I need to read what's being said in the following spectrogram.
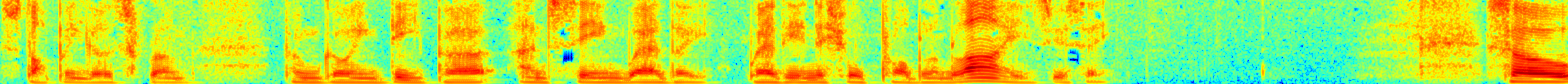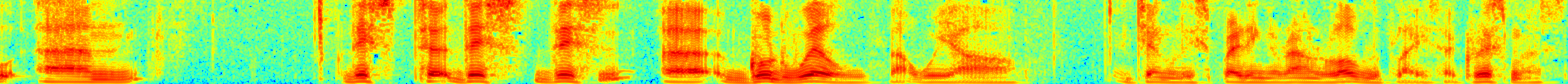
stopping us from, from going deeper and seeing where the, where the initial problem lies, you see. So, um, this, t- this, this uh, goodwill that we are generally spreading around all over the place at Christmas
